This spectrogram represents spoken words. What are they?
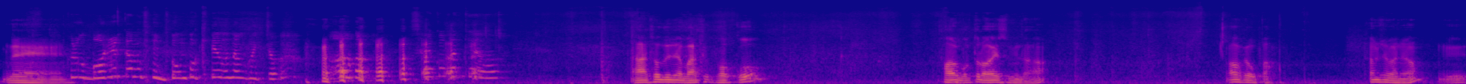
네. 그리고 머리를 감으면 너무 개운한 거 있죠. 어, 살것 같아요. 아, 저도 이제 마스크 벗고 밥을 먹도록 하겠습니다. 아, 배고파. 잠시만요. 이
